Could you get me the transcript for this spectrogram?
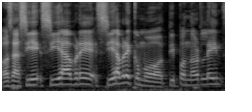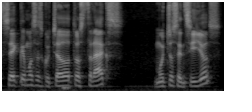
O sea, sí, sí abre. Sí abre como tipo Nordlane. Sé que hemos escuchado otros tracks. Muchos sencillos.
